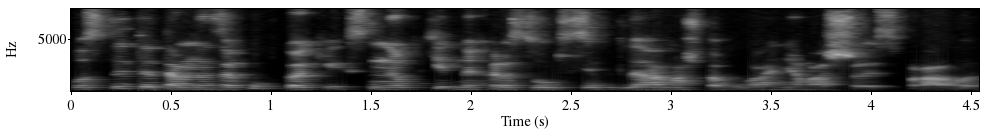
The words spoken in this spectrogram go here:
пустити там на закупку якихось необхідних ресурсів для масштабування вашої справи.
